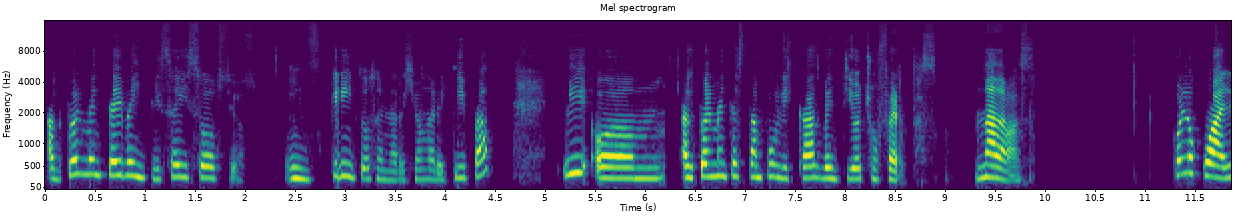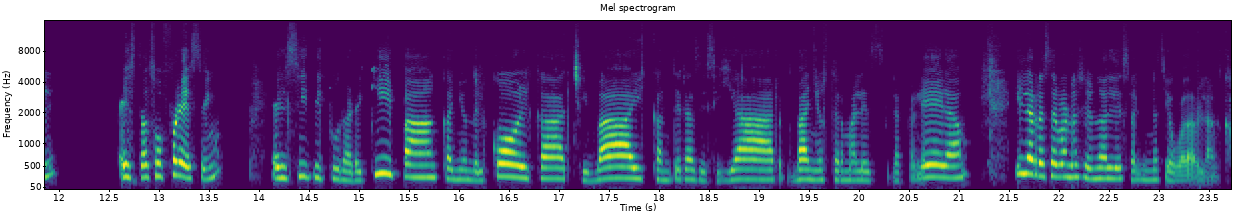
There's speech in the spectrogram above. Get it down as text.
Actualmente hay 26 socios inscritos en la región Arequipa y um, actualmente están publicadas 28 ofertas nada más. Con lo cual, estas ofrecen el City Tour Arequipa, Cañón del Colca, Chibay, canteras de sillar, baños termales La Calera y la Reserva Nacional de Salinas y Aguada Blanca.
